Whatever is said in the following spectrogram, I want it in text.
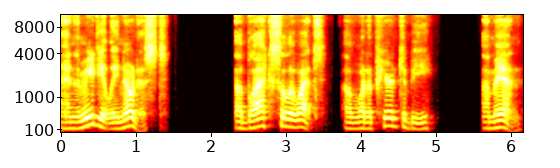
and immediately noticed a black silhouette of what appeared to be a man.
